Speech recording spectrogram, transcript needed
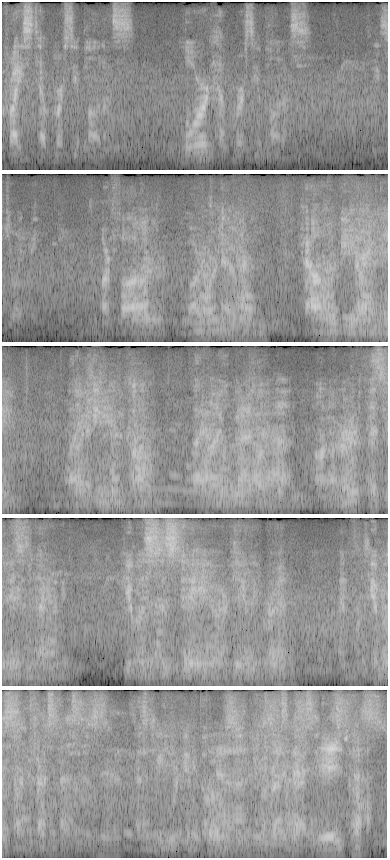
Christ, have mercy upon us. Lord, have mercy upon us. Please join me. Our Father, who art in heaven, hallowed be thy name. Thy kingdom come, thy will be done, on earth as it is in heaven. Give us this day our daily bread, and forgive us our trespasses, as we forgive those who trespass against us.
